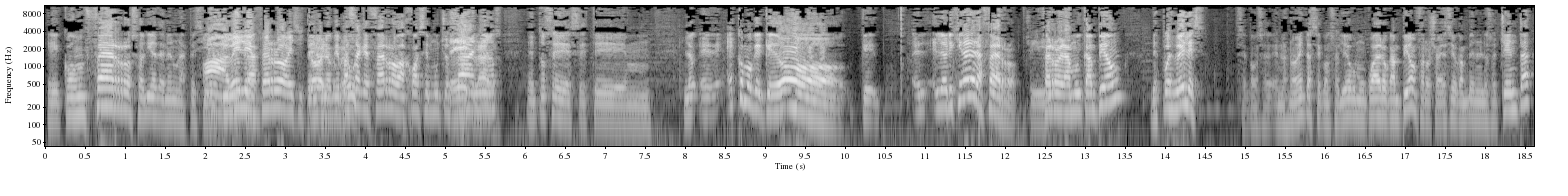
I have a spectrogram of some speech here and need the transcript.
Eh, con Ferro solía tener una especie de Ah, pica. Vélez, Ferro es histórico. Pero lo que pasa es que Ferro bajó hace muchos Sí, años. claro. Entonces, este. mm, lo- es como que quedó. que el, el original era Ferro. Sí. Ferro era muy campeón. Después Vélez, se en los 90 se consolidó como un cuadro campeón. Ferro ya había sido campeón en los 80.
